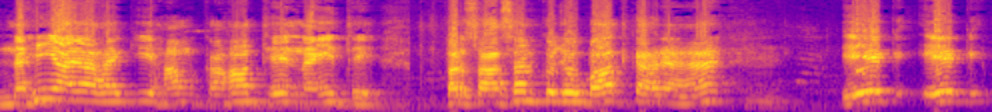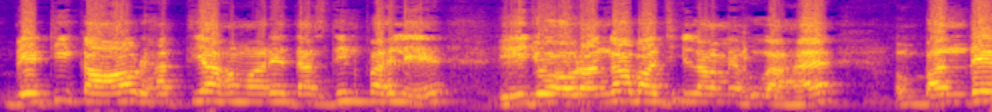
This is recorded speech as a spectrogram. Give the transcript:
नहीं आया है कि हम कहा थे, नहीं थे। प्रशासन को जो बात कह रहे हैं एक एक बेटी का और हत्या हमारे दस दिन पहले ये जो औरंगाबाद जिला में हुआ है बंदे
